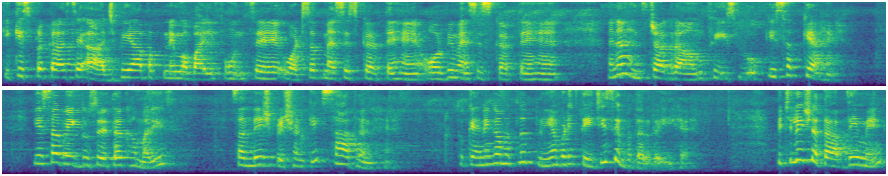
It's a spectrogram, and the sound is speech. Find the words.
कि किस प्रकार से आज भी आप अपने मोबाइल फ़ोन से व्हाट्सअप मैसेज करते हैं और भी मैसेज करते हैं, है ना? इंस्टाग्राम फेसबुक ये सब क्या हैं? ये सब एक दूसरे तक हमारी संदेश प्रेषण के साधन हैं। तो कहने का मतलब दुनिया बड़ी तेज़ी से बदल रही है। पिछले शताब्दी में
